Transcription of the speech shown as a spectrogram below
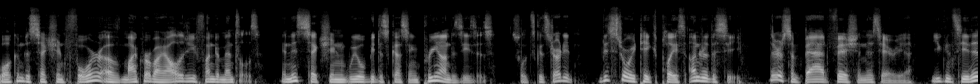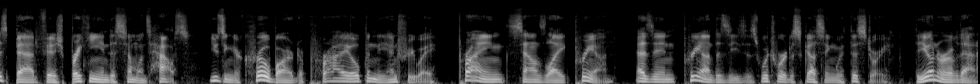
Welcome to section 4 of Microbiology Fundamentals. In this section, we will be discussing prion diseases. So let's get started. This story takes place under the sea. There are some bad fish in this area. You can see this bad fish breaking into someone's house, using a crowbar to pry open the entryway. Prying sounds like prion, as in prion diseases, which we're discussing with this story. The owner of that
